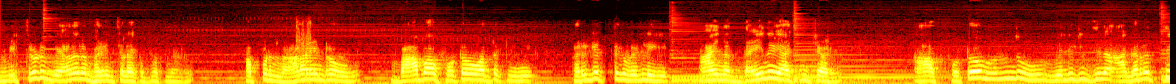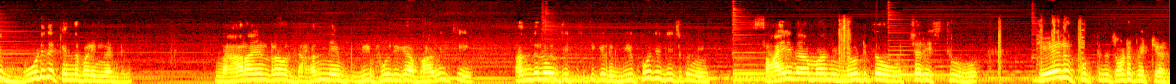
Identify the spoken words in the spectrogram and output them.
మిత్రుడు వేదన భరించలేకపోతున్నాడు. అప్పుడు నారాయణరావు బాబా ఫోటో వద్దకి పరిగెత్తుకు వెళ్ళి ఆయన దయను యాచించాడు. ఆ ఫోటో ముందు వెలిగించిన అగరత్తి బూడిద కింద పడిందండి. నారాయణరావు దాన్నే విభూతిగా భావించి అందులోంచి చిటికెడు విభూతి తీసుకుని సాయినామాన్ని నోటితో ఉచ్చరిస్తూ తేలు పుట్టిన చోట పెట్టాడు.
